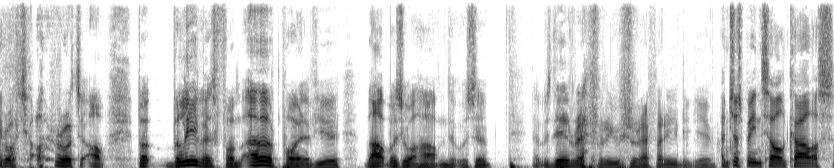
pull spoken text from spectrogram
wrote, it, wrote it up." But believe us, from our point of view, that was what happened. It was a, it was their referee was refereeing the game. I'm just being told, Carlos,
